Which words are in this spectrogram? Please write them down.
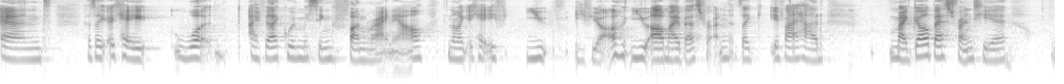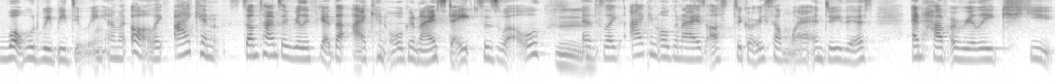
and I was like, okay, what I feel like we're missing fun right now. And I'm like, okay, if you if you are, you are my best friend. It's like if I had my girl best friend here, what would we be doing? And I'm like, oh, like I can sometimes I really forget that I can organize dates as well. And it's like I can organize us to go somewhere and do this and have a really cute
